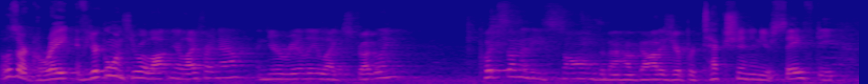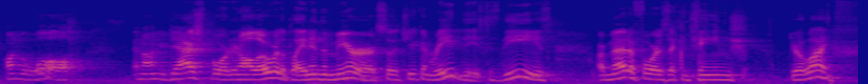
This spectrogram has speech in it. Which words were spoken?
Those are great. If you're going through a lot in your life right now and you're really like struggling, put some of these psalms about how God is your protection and your safety on the wall and on your dashboard and all over the place and in the mirror so that you can read these because these are metaphors that can change your life.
